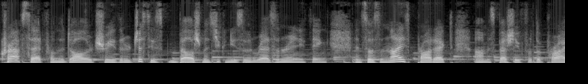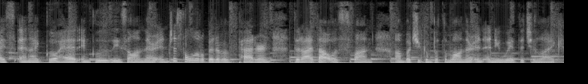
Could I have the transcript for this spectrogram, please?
craft set from the Dollar Tree that are just these embellishments. You can use them in resin or anything. And so it's a nice product, um, especially for the price. And I go ahead and glue these on there in just a little bit of a pattern that I thought was fun. Um, but you can put them on there in any way that you like.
